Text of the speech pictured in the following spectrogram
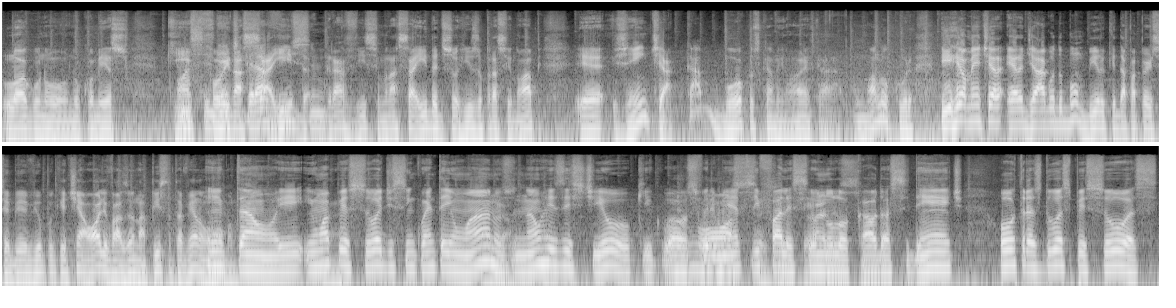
logo no, no começo que um foi na gravíssimo. saída, gravíssimo, na saída de Sorriso para Sinop. É, gente, acabou com os caminhões, cara. Uma loucura. E realmente era, era de água do bombeiro que dá para perceber, viu? Porque tinha óleo vazando na pista, tá vendo? Então, e, e uma é. pessoa de 51 anos ah, não resistiu que, aos Nossa, ferimentos e faleceu no local do acidente. Outras duas pessoas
